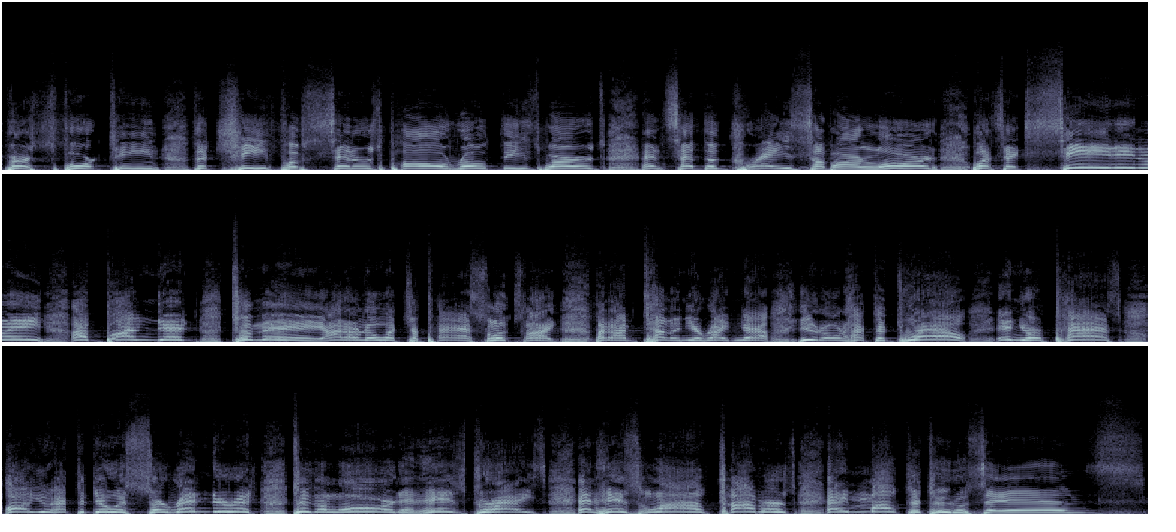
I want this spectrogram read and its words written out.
verse 14 the chief of sinners, Paul wrote these words and said, The grace of our Lord was exceedingly abundant to me. I don't know what your past looks like, but I'm telling you right now, you don't have to dwell in your past. All you have to do is surrender it to the Lord, and His grace and His love covers a multitude of sins.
